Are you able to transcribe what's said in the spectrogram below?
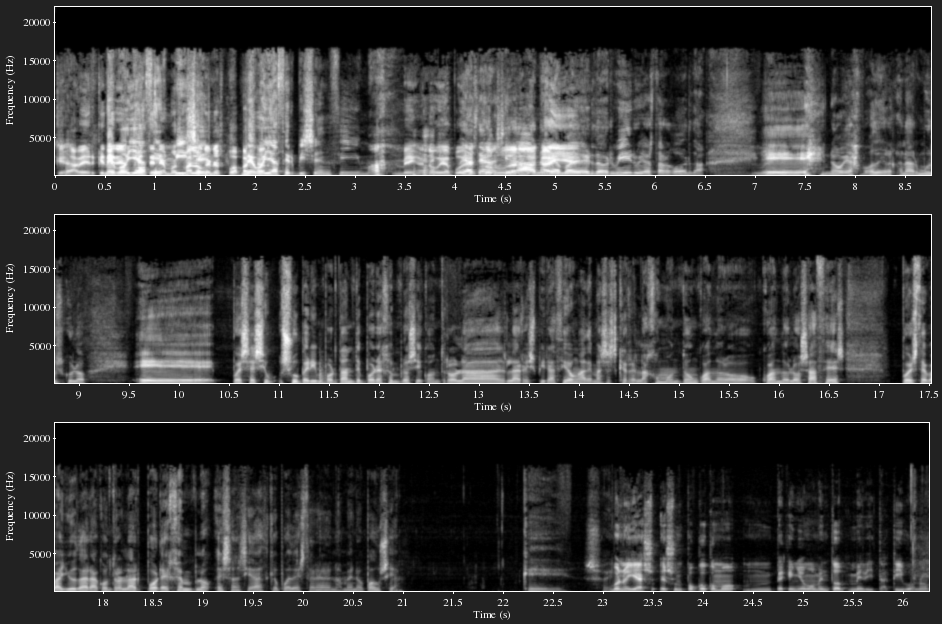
Que, a ver, ¿qué me voy a hacer tenemos malo que en- nos pueda Me pasar? voy a hacer pis encima. Venga, no voy a poder tener estornudar en la ansiedad, No voy a calle. poder dormir, voy a estar gorda, eh, no voy a poder ganar músculo. Eh, pues es súper importante, por ejemplo, si controlas la respiración, además es que relaja un montón cuando, cuando los haces, pues te va a ayudar a controlar, por ejemplo, esa ansiedad que puedes tener en la menopausia. Que Bueno, ya es, es un poco como un pequeño momento meditativo, ¿no?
